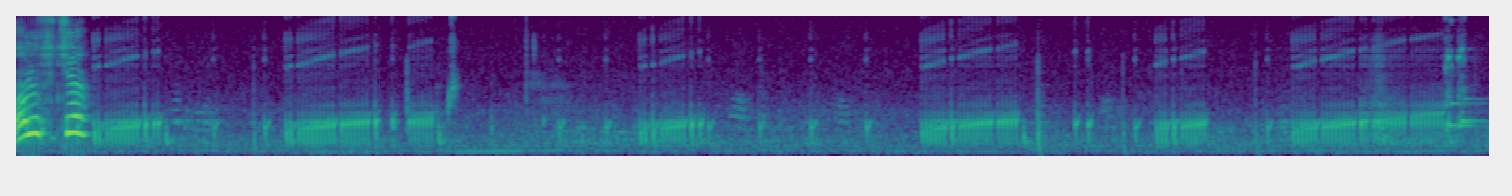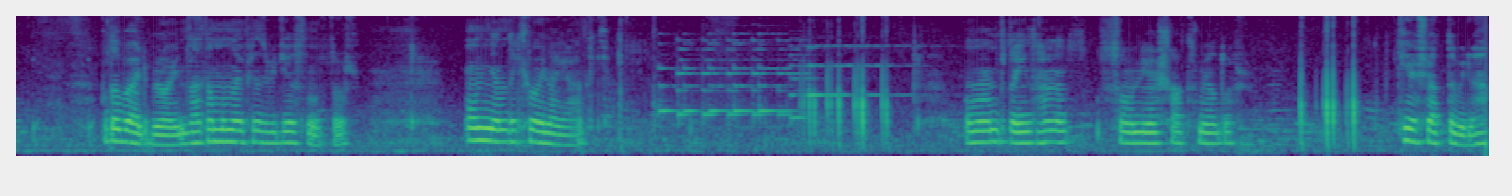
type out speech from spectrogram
Onun suçu. Da böyle bir oyun. Zaten bunu hepiniz biliyorsunuzdur. Onun yanındaki oyuna geldik. Umarım bu da internet sorunu yaşatmıyordur. Ki yaşattı bile.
